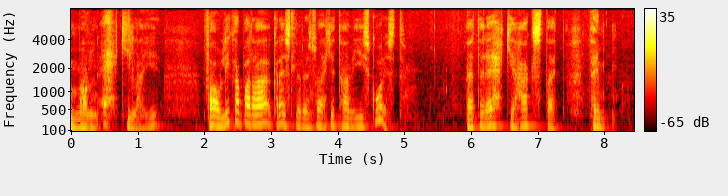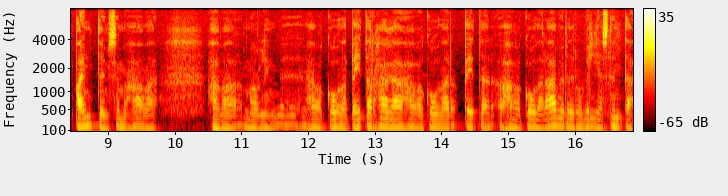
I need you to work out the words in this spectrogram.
málun ekki í lægi fá líka bara greiðslur eins og ekki tafi í skorist þetta er ekki hagstætt þeim bændum sem hafa hafa málinn, eh, hafa góða beitarhaga, hafa góðar beitar, hafa góðar afurður og vilja stunda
